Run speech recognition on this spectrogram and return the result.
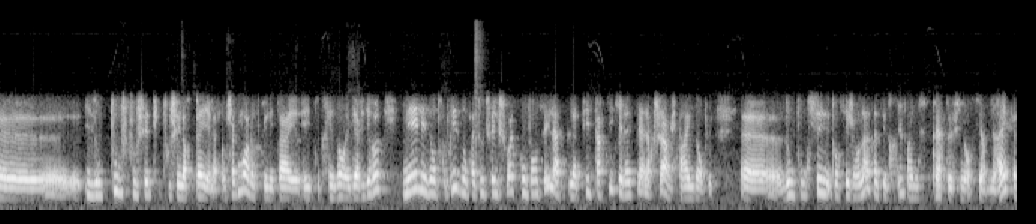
Euh, ils ont tous touché, leur paye à la fin de chaque mois parce que l'État était présent et derrière eux. Mais les entreprises n'ont pas toutes fait le choix de compenser la, petite partie qui restait à leur charge, par exemple. Euh, donc pour ces, gens-là, ça s'est traduit par une perte financière directe.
